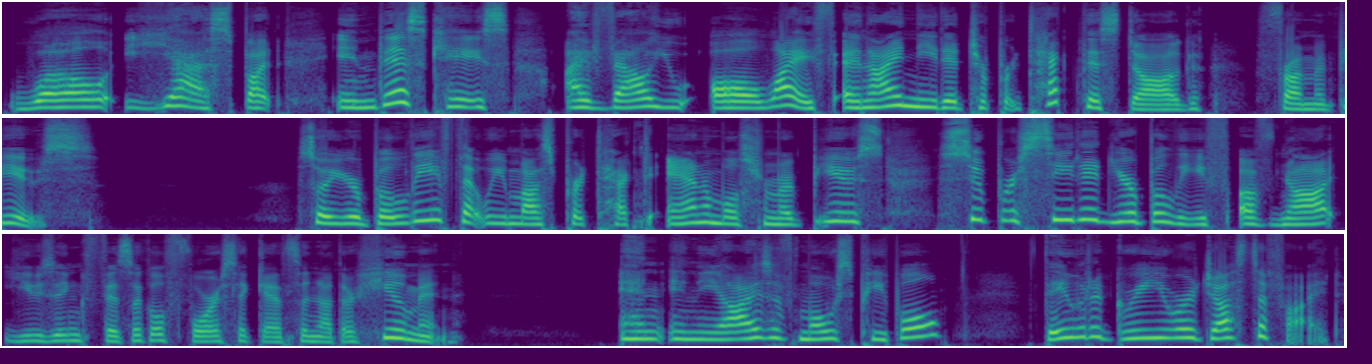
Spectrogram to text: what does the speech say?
well, yes, but in this case, I value all life and I needed to protect this dog from abuse. So your belief that we must protect animals from abuse superseded your belief of not using physical force against another human. And in the eyes of most people, they would agree you are justified.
